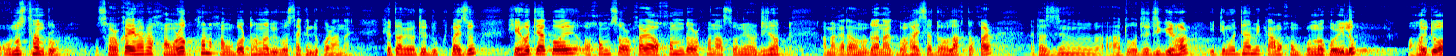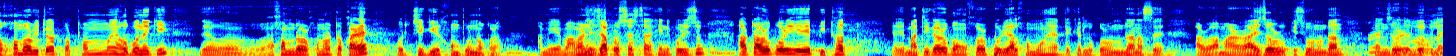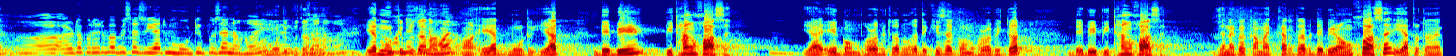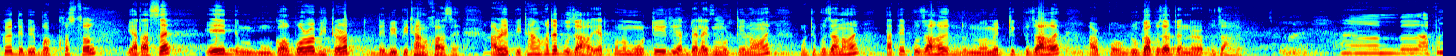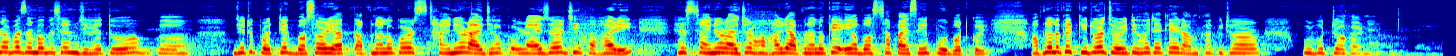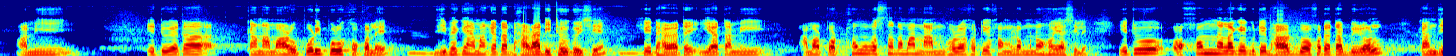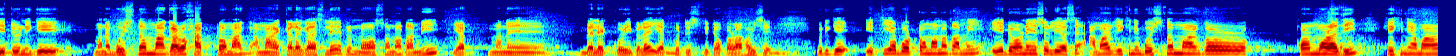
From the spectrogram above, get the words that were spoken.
অনুষ্ঠানটোৰ চৰকাৰীভাৱে সংৰক্ষণ সংবৰ্ধনৰ ব্যৱস্থা কিন্তু কৰা নাই। সেইটো আমি অতি দুখ পাইছোঁ। শেহতীয়াকৈ অসম চৰকাৰে অসম দৰ্শন আঁচনিৰ অধীনত আমাক এটা অনুদান আগবঢ়াইছে দহ লাখ টকাৰ এটা জ- আত- অতিথি গৃহৰ ইতিমধ্যে আমি কাম সম্পূৰ্ণ কৰিলোঁ। হয়তো অসমৰ ভিতৰত প্ৰথমে হ'ব নেকি যে অসম দৰ্শনৰ টকাৰে অতিথিগৃহ সম্পূৰ্ণ কৰা। আমি আমাৰ নিজা প্ৰচেষ্টাখিনি কৰিছোঁ। আৰু তাৰোপৰি এই পীঠত এই মাটিগাৰু বংশৰ পৰিয়ালসমূহে তেখেতলোকৰ অনুদান আছে আৰু আমাৰ ৰাইজৰো কিছু অনুদান তেনেদৰে লৈ পেলাই। আৰু এটা কথা দিব বিচাৰিছোঁ ইয়াত মূৰ্তি পূজা নহয়? মূৰ্তি পূজা নহয়। ইয়াত মূৰ্তি পূজা নহয় অঁ ইয়াত মূৰ্তি ইয়াত দেৱীৰ পীঠাংশ আছে। ইয়াৰ এই গম্ভৰৰ ভিতৰত আপোনালোকে দেখিছে গম্ভৰৰ ভিতৰত দেৱীৰ পীঠাংশ আছে। যেনেকৈ কামাখ্যাত এটা দেৱীৰ অংশ আছে ইয়াতো তেনেকৈ দেৱীৰ বক্ষস্থল ইয়াত আছে। এই গহ্বৰৰ ভিতৰত দেৱীৰ পীঠাংশ আছে। আৰু সেই পীঠাংশতে পূজা হয়। ইয়াত কোনো মূৰ্তি ইয়াত বেলেগ মূৰ্তি নহয় মূৰ্তি পূজা নহয়। তাতে পূজা হয় নৈমিত্তিক পূজা হয় আৰু দুৰ্গা পূজাও তেনেদৰে পূজা হয়। আপোনাৰ পৰা জানিব বিচাৰিম যিহেতু যিহেতু প্ৰত্যেক বছৰ ইয়াত আপোনালোকৰ স্থানীয় ৰাইজক ৰাইজৰ যি সঁহাৰি সেই স্থানীয় ৰাইজৰ সঁহাৰি আপোনালোকে এই অৱস্থা পাইছেহি পূৰ্বতকৈ। আপোনালোকে কিদৰে জড়িত হৈ থাকে ৰামখা পীঠৰ পূৰ্বোত্তৰৰ কাৰণে? আমি এইটো এটা কাৰণ আমাৰ উপৰি পুৰুষসকলে যিভাগে আমাক এটা ধাৰা দি থৈ গৈছে সেই ধাৰাতে ইয়াত আমি আমাৰ প্ৰথম অৱস্থাত আমাৰ নামঘৰৰ সৈতে সংলগ্ন হৈ আছিলে। এইটো অসম নালাগে গোটেই ভাৰতবৰ্ষত এটা বিৰল কাৰণ যিটো নেকি মানে বৈষ্ণৱ মাৰ্গ আৰু শাক্ত মাৰ্গ আমাৰ একেলগে আছিলে এইটো ন চনত আমি ইয়াক মানে বেলেগ কৰি পেলাই ইয়াত প্ৰতিষ্ঠিত কৰা হৈছে। গতিকে এতিয়া বৰ্তমানত আমি এই ধৰণেই চলি আছে। আমাৰ যিখিনি বৈষ্ণৱ মাৰ্গৰ কৰ্মৰাজি সেইখিনি আমাৰ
